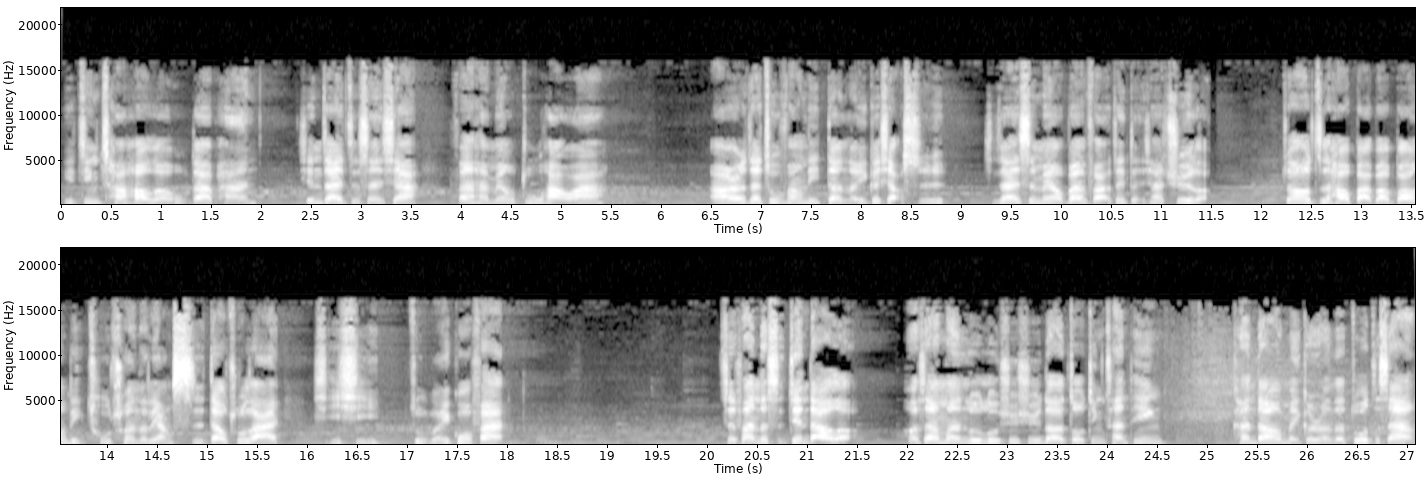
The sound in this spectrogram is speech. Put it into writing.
已经炒好了五大盘，现在只剩下饭还没有煮好啊！阿尔在厨房里等了一个小时，实在是没有办法再等下去了，最后只好把包包里储存的粮食倒出来洗洗，煮了一锅饭。吃饭的时间到了，和尚们陆陆续续的走进餐厅，看到每个人的桌子上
